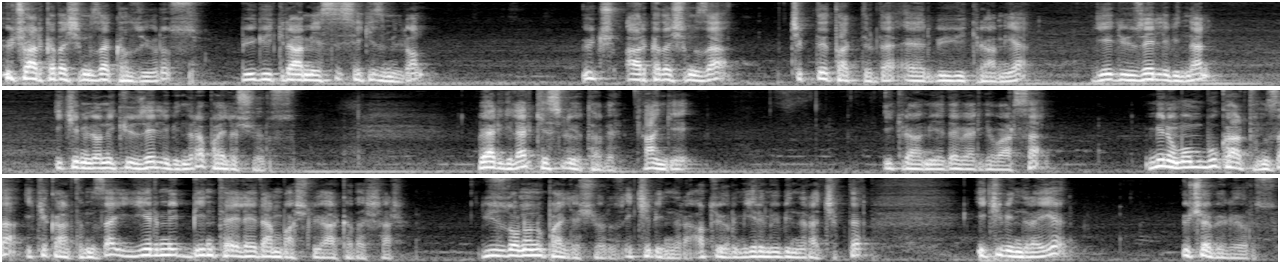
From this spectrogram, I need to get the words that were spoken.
3 arkadaşımıza kazıyoruz. Büyük ikramiyesi 8 milyon. 3 arkadaşımıza çıktığı takdirde eğer büyük ikramiye 750 binden 2 milyon 250 bin lira paylaşıyoruz. Vergiler kesiliyor tabi. Hangi ikramiyede vergi varsa. Minimum bu kartımıza, iki kartımıza 20 bin TL'den başlıyor arkadaşlar. %10'unu paylaşıyoruz. 2 bin lira. Atıyorum 20 bin lira çıktı. 2 bin lirayı 3'e bölüyoruz.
